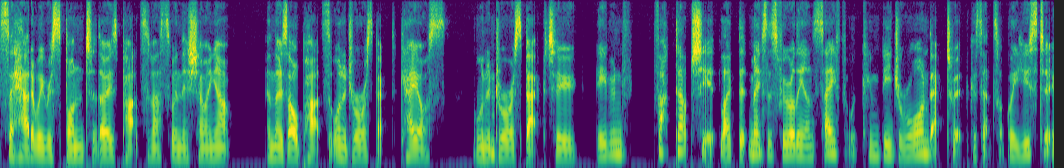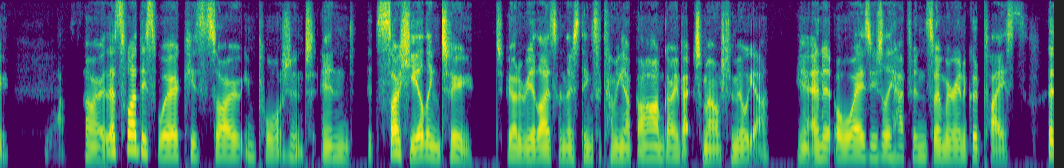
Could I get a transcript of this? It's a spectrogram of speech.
So, how do we respond to those parts of us when they're showing up? And those old parts that want to draw us back to chaos, want to draw us back to even fucked up shit, like that makes us feel really unsafe, but we can be drawn back to it because that's what we're used to. Yeah. So, that's why this work is so important and it's so healing too, to be able to realize when those things are coming up, oh, I'm going back to my old familiar yeah, and it always usually happens when we're in a good place.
